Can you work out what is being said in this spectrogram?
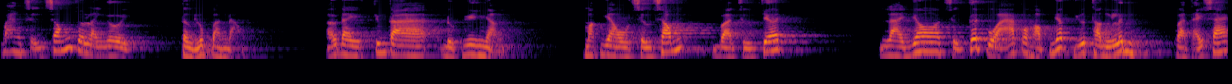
ban sự sống cho loài người từ lúc ban đầu ở đây chúng ta được ghi nhận, mặc dầu sự sống và sự chết là do sự kết quả của hợp nhất giữa thần linh và thể xác.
